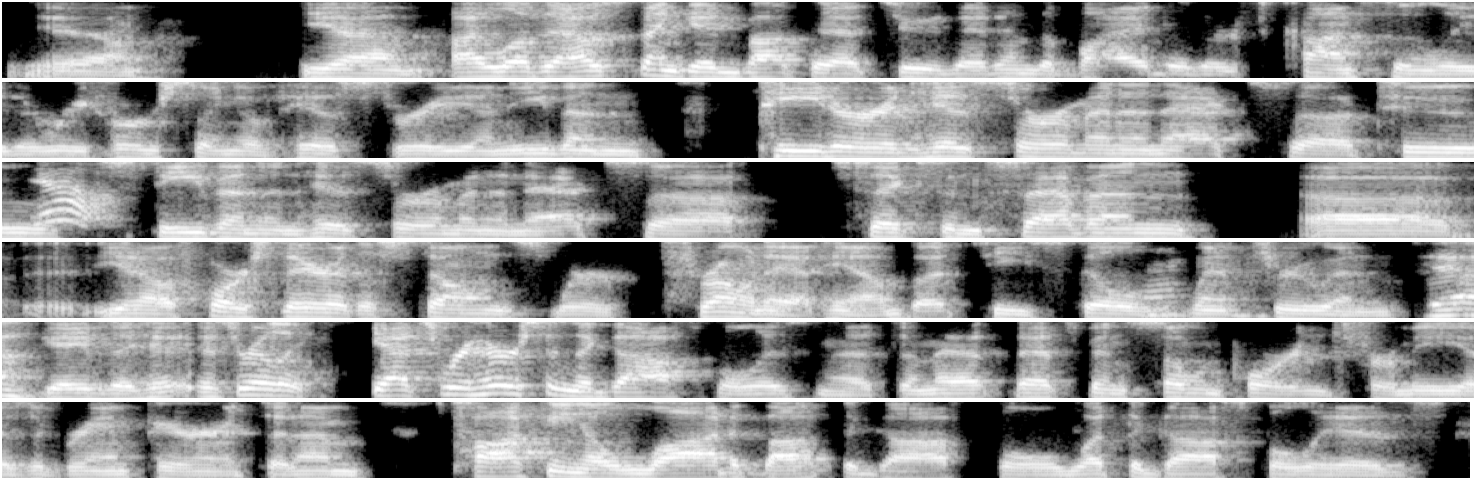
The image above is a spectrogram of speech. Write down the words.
Yeah. Yeah, I love that. I was thinking about that too, that in the Bible, there's constantly the rehearsing of history and even Peter in his sermon in Acts uh, 2, yeah. Stephen in his sermon in Acts uh, 6 and 7. Uh, you know, of course, there the stones were thrown at him, but he still went through and yeah. gave the. It's really, yeah, it's rehearsing the gospel, isn't it? And that that's been so important for me as a grandparent that I'm talking a lot about the gospel, what the gospel is,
